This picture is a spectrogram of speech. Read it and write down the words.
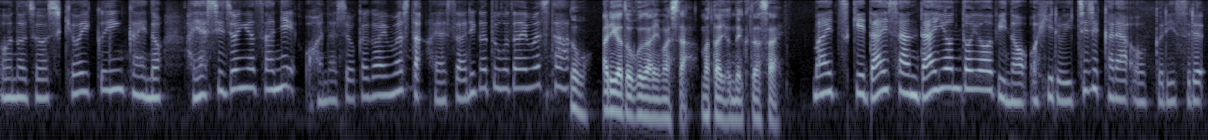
大野城市教育委員会の林純也さんにお話を伺いました。林さんありがとうございました。どうもありがとうございました。また呼んでください。毎月第3第4土曜日のお昼1時からお送りする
